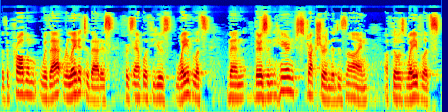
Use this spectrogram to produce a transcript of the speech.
But the problem with that, related to that, is, for example, if you use wavelets, then there's an inherent structure in the design of those wavelets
